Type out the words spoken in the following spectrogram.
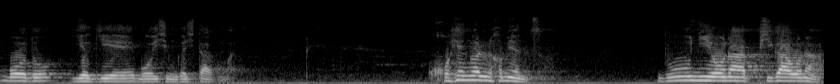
모두 여기에 모이신 것이다 그 말. 고행을 하면서 눈이 오나 비가 오나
